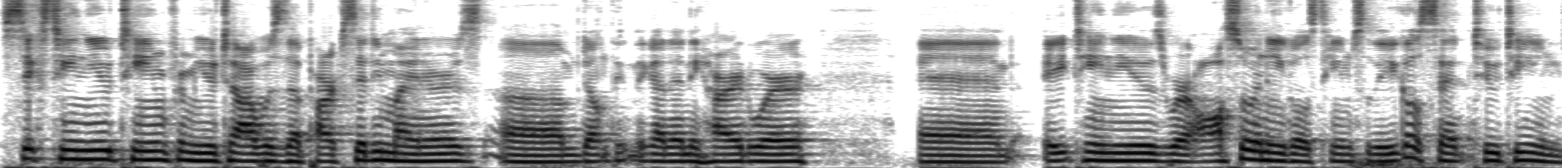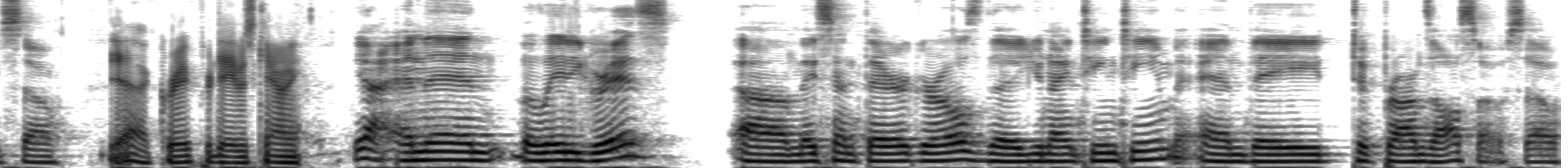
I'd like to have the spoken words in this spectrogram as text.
16U team from Utah was the Park City Miners. Um, don't think they got any hardware. And 18Us were also an Eagles team. So the Eagles sent two teams. So Yeah, great for Davis County. yeah, and then the Lady Grizz, um, they sent their girls, the U19 team, and they took bronze also. So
